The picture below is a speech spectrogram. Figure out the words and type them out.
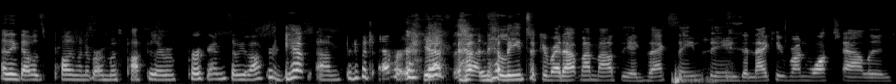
I think that was probably one of our most popular programs that we've offered. Yep. Um, pretty much ever. yep. And Helene took it right out my mouth. The exact same thing. The Nike Run Walk Challenge.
